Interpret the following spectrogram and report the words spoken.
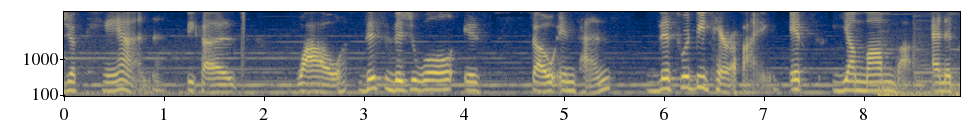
Japan because, wow, this visual is so intense. This would be terrifying. It's Yamamba, and it's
